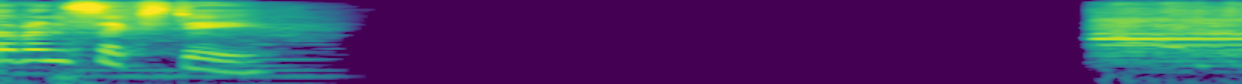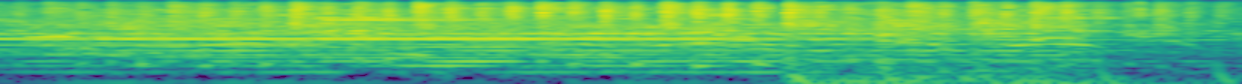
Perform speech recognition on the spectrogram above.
760.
